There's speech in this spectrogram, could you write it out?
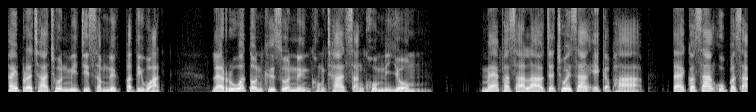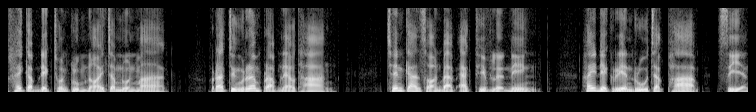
ให้ประชาชนมีจิตสำนึกปฏิวัติ และรู้ว่าตนคือส่วนหนึ่งของชาติสังคมนิยม แม้ภาษาลาวจะช่วยสร้างเอกภาพ แต่ก็สร้างอุปสรรคให้กับเด็กชนกลุ่มน้อยจำนวนมาก รัฐจึงเริ่มปรับแนวทาง เช่นการสอนแบบ active learning ให้เด็กเรียนรู้จากภาพ เสียง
